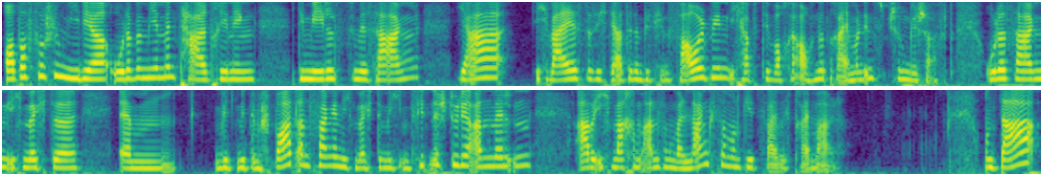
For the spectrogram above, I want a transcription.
ob auf Social Media oder bei mir im Mentaltraining, die Mädels zu mir sagen, ja, ich weiß, dass ich derzeit ein bisschen faul bin, ich habe es die Woche auch nur dreimal ins Gym geschafft. Oder sagen, ich möchte ähm, mit, mit dem Sport anfangen, ich möchte mich im Fitnessstudio anmelden, aber ich mache am Anfang mal langsam und gehe zwei bis dreimal. Und da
